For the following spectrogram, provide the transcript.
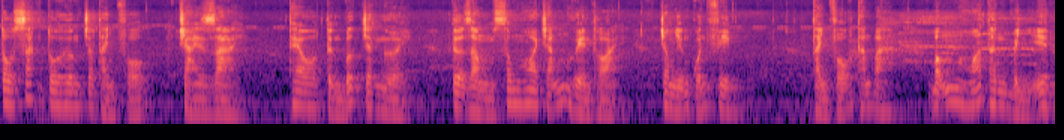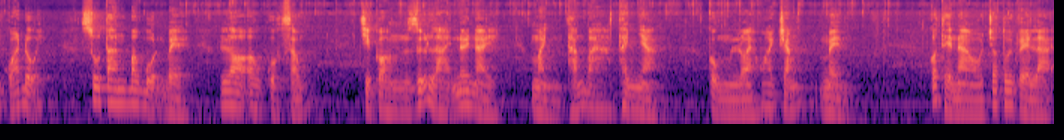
tô sắc tô hương cho thành phố, trải dài theo từng bước chân người, tựa dòng sông hoa trắng huyền thoại trong những cuốn phim. Thành phố tháng ba bỗng hóa thân bình yên quá đỗi xô tan bao bộn bề, lo âu cuộc sống. Chỉ còn giữ lại nơi này, mảnh tháng ba thanh nhàn, cùng loài hoa trắng mềm. Có thể nào cho tôi về lại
